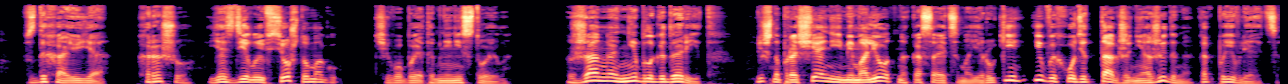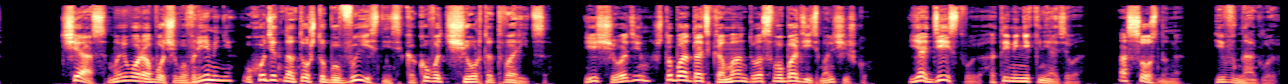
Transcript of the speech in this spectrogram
— вздыхаю я. Хорошо, я сделаю все, что могу, чего бы это мне не стоило. Жанна не благодарит, лишь на прощание мимолетно касается моей руки и выходит так же неожиданно, как появляется. Час моего рабочего времени уходит на то, чтобы выяснить, какого черта творится. Еще один, чтобы отдать команду освободить мальчишку. Я действую от имени Князева, осознанно и в наглую.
